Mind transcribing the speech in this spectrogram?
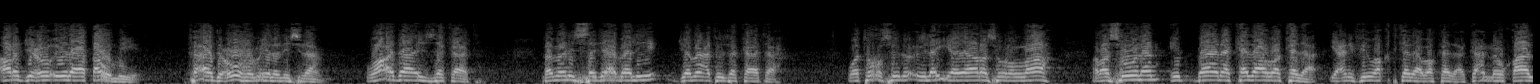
أرجع إلى قومي فأدعوهم إلى الإسلام وأداء الزكاة. فمن استجاب لي جمعت زكاته. وترسل إلي يا رسول الله رسولا إبان كذا وكذا يعني في وقت كذا وكذا كأنه قال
